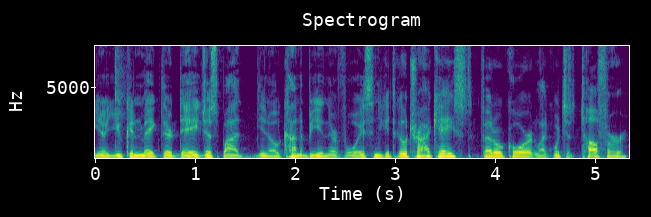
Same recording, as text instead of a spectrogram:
You know, you can make their day just by you know, kind of being their voice, and you get to go try a case, federal court, like which is tougher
